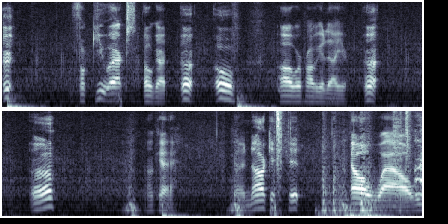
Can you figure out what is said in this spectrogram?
Uh, fuck you, X. Oh god. Uh, oh. Oh, we're probably gonna die here. Uh. Uh. Okay. Gonna knock it, hit, Oh wow, we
